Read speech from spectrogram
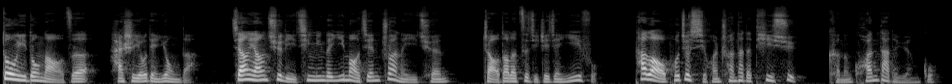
动一动脑子还是有点用的。江阳去李清明的衣帽间转了一圈，找到了自己这件衣服。他老婆就喜欢穿他的 T 恤，可能宽大的缘故。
